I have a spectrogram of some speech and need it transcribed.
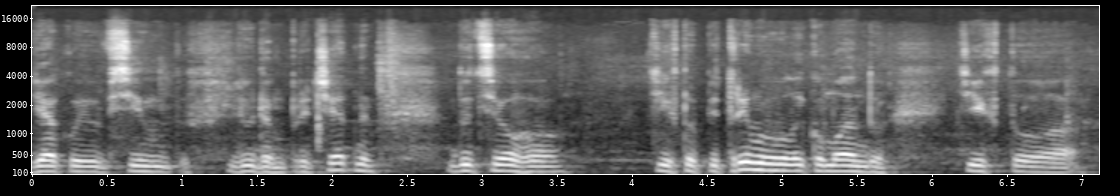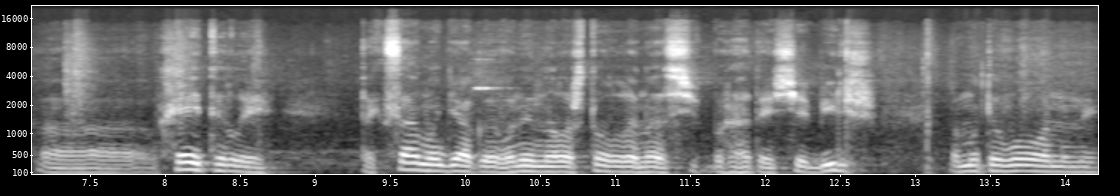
дякую всім людям причетним до цього. Ті, хто підтримували команду, ті, хто хейтили. Так само дякую. Вони налаштовували нас грати ще більш мотивованими.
